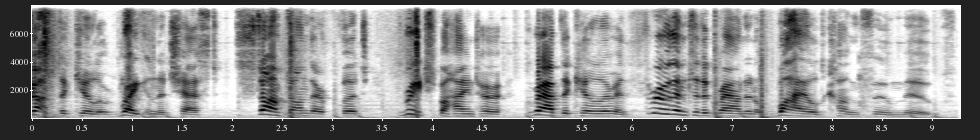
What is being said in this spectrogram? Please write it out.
got the killer right in the chest, stomped on their foot, reached behind her, grabbed the killer, and threw them to the ground in a wild kung fu move.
